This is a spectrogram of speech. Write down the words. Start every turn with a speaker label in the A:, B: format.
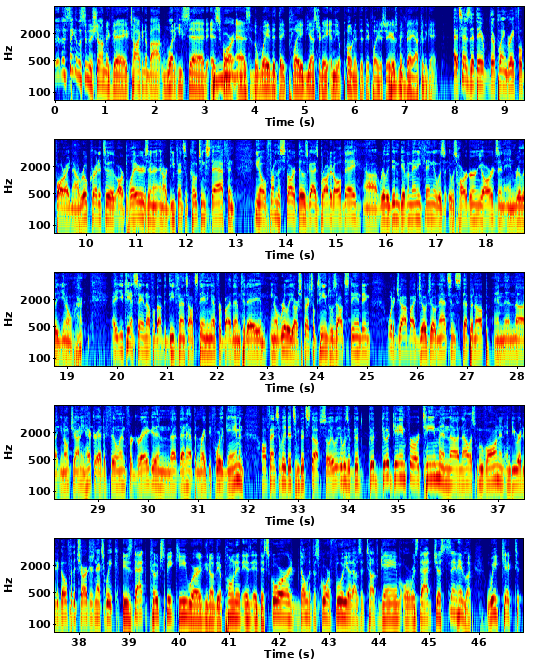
A: Let's take a listen to Sean McVay talking about what he said as far as the way that they played yesterday and the opponent that they played yesterday. Here's McVay after the game.
B: It says that they're they're playing great football right now. Real credit to our players and, and our defensive coaching staff. And you know, from the start, those guys brought it all day. Uh, really didn't give them anything. It was it was hard earned yards and, and really you know you can't say enough about the defense. Outstanding effort by them today, and you know, really, our special teams was outstanding. What a job by JoJo Natson stepping up, and then uh, you know, Johnny Hekker had to fill in for Greg, and that, that happened right before the game. And offensively, did some good stuff. So it, it was a good, good, good game for our team. And uh, now let's move on and, and, be ready to go for the Chargers next week.
A: Is that coach speak key, where you know the opponent is the score? Don't let the score fool you. That was a tough game, or was that just saying, "Hey, look, we kicked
